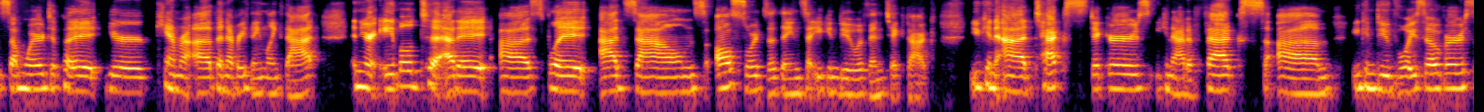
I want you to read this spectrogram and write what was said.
somewhere to put your camera up and everything like that. And you're able to edit, uh, split, add sounds, all sorts of things that you can do within TikTok. You can add text stickers, you can add effects, um, you can do voiceovers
